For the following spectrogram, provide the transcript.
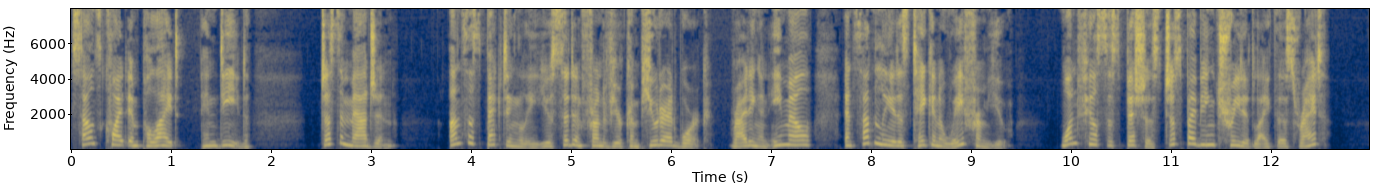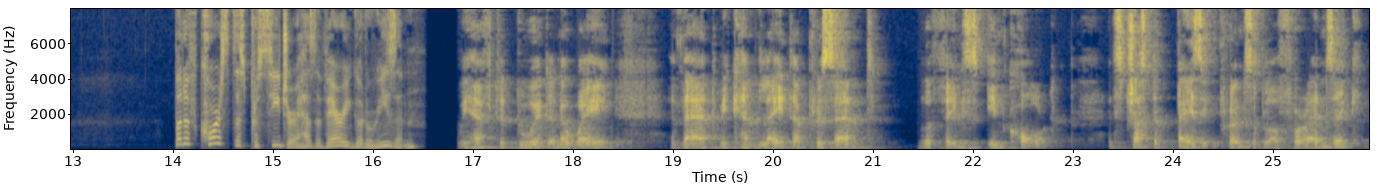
Sounds quite impolite, indeed. Just imagine. Unsuspectingly, you sit in front of your computer at work, writing an email, and suddenly it is taken away from you. One feels suspicious just by being treated like this, right? But of course, this procedure has a very good reason. We have to do it in a way that we can later present the things in court. It's just a basic principle of forensic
